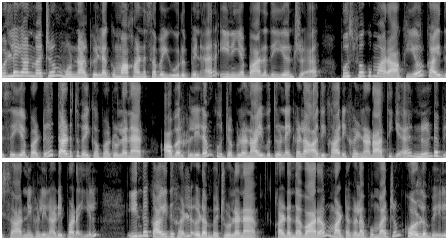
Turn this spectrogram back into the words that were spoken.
பிள்ளையான் மற்றும் முன்னாள் கிழக்கு மாகாண சபை உறுப்பினர் இனிய பாரதி என்ற புஷ்பகுமார் ஆகியோர் கைது செய்யப்பட்டு தடுத்து வைக்கப்பட்டுள்ளனர். அவர்களிடம் குற்றப்புலனாய்வு திணைக்கள அதிகாரிகள் நடாத்திய நீண்ட விசாரணைகளின் அடிப்படையில் இந்த கைதுகள் இடம்பெற்றுள்ளன. கடந்த வாரம் மட்டக்களப்பு மற்றும் கொழும்பில்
